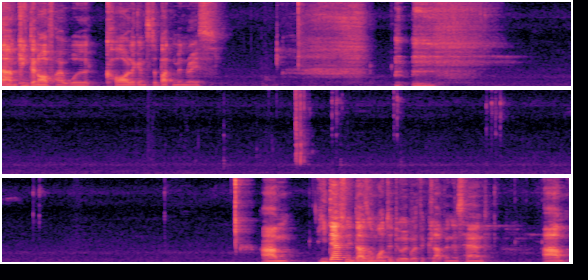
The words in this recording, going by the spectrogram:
Um, king 10 off, I will call against the button min raise. um, he definitely doesn't want to do it with a club in his hand. Um,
